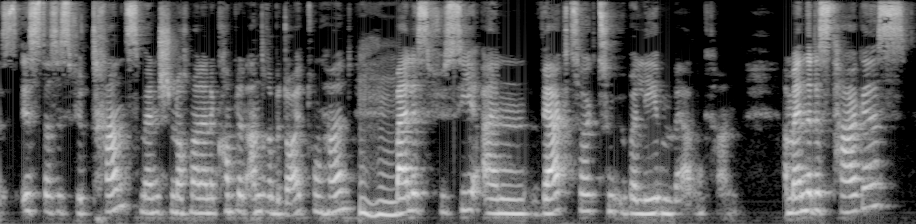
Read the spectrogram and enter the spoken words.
ist, ist, dass es für Transmenschen nochmal eine komplett andere Bedeutung hat, mhm. weil es für sie ein Werkzeug zum Überleben werden kann. Am Ende des Tages,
